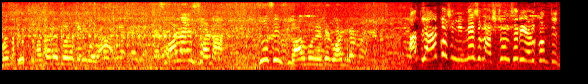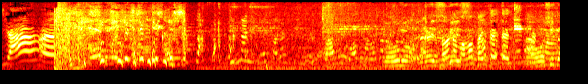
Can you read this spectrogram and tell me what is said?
ಮಸ- ಮಸಾಲೆ ಸೋಡಾ ಕುಡಿಬೋದಾ? Soda soda. Juice carbonated water ಅದ್ ಯಾಕೆ ಅಷ್ಟು ನಿನ್ನೆ ಹೆಸರು ಅಷ್ಟೊಂದ್ ಸರಿ ಹೇಳ್ಕೊಂತಿದ್ಯಾ? ಹೌದು. ವರ್ಷದ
